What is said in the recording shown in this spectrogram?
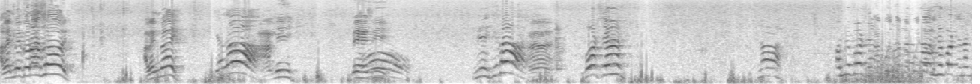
আলাইন ভাই ঘর আছে? আলাইন ভাই। গেলা? আমি মেহেদি। মেহেদি ভাই? হ্যাঁ। বসেন। না আপনি বসেন। না, বসতাম না, বসতাম না। আপনি বসেন আমি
